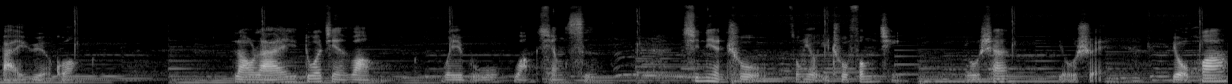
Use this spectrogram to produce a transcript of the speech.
白月光。老来多健忘，唯不忘相思。心念处总有一处风景，有山有水，有花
